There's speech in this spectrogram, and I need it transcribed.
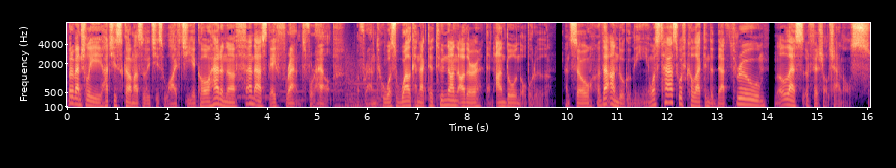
But eventually, Hachisuka Masauji's wife Chieko had enough and asked a friend for help. A friend who was well connected to none other than Ando Noboru. And so, the Andogumi was tasked with collecting the debt through less official channels.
